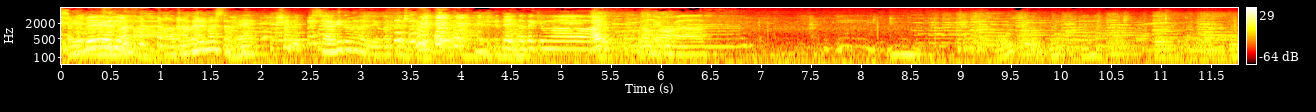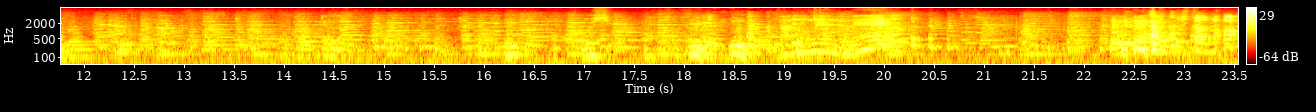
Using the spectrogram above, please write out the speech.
食べれるよなあ、食べれましたね。仕上げとかないとよかったですね。じゃあいただきます。はい。い。ただきます見てください。美味しい。うん残念ね来たな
